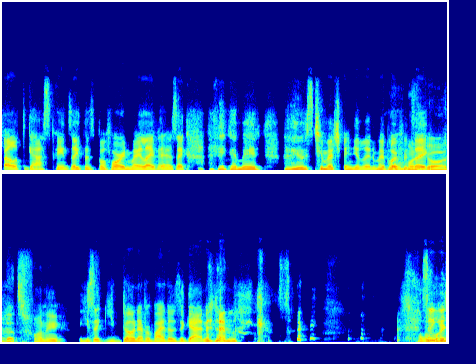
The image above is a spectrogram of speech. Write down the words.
felt gas pains like this before in my life. And I was like, I think I made, I think it was too much inulin. And my Oh boyfriend's my like, god, that's funny. he's like, you don't ever buy those again. And I'm like, sorry. Oh So my god!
